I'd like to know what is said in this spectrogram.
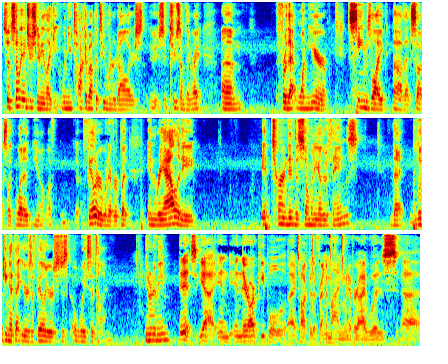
So it's so interesting to me, like when you talk about the two hundred dollars to something, right? Um, for that one year, seems like oh, that sucks. Like what a you know a, a failure or whatever. But in reality, it turned into so many other things that looking at that year as a failure is just a waste of time. You know what I mean? It is, yeah, and and there are people. I talked with a friend of mine whenever I was uh,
